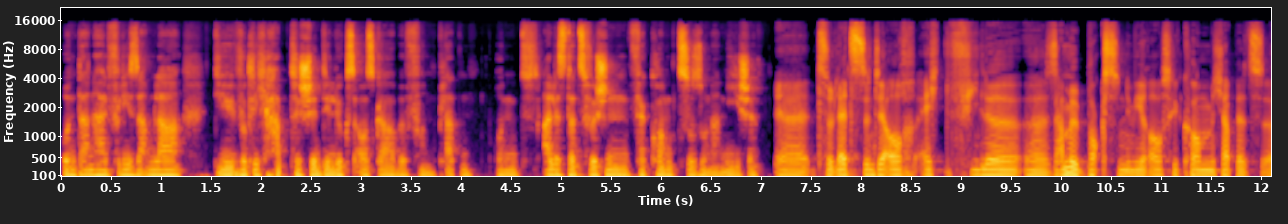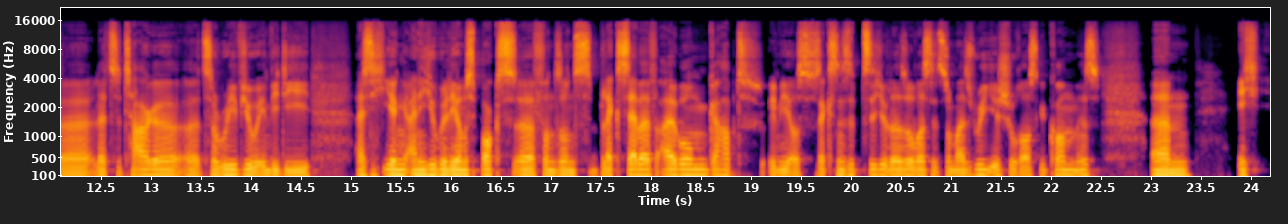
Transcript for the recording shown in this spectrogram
und dann halt für die Sammler die wirklich haptische Deluxe-Ausgabe von Platten und alles dazwischen verkommt zu so einer Nische. Äh, zuletzt sind ja auch echt viele äh, Sammelboxen irgendwie rausgekommen. Ich habe jetzt äh, letzte Tage äh, zur Review irgendwie die, weiß ich, irgendeine Jubiläumsbox äh, von so einem Black Sabbath Album gehabt, irgendwie aus 76 oder so, was jetzt nochmal als Reissue rausgekommen ist. Ähm, ich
